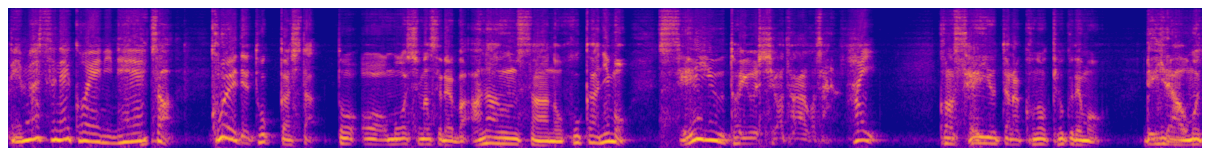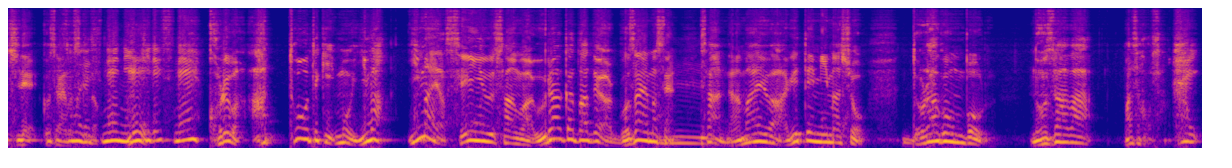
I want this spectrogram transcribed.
出ますね、声にね。さあ、声で特化したと申しますれば、アナウンサーの他にも声優という仕事がございます。はい。この声優ってのはこの曲でもレギュラーお持ちでございますけど。そうですね、人気ですね。これは圧倒的。もう今、今や声優さんは裏方ではございません。んさあ、名前を挙げてみましょう。ドラゴンボール、野沢雅子さん。はい。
